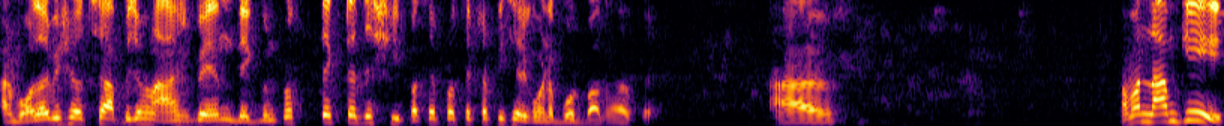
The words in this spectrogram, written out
আর মজার বিষয় হচ্ছে আপনি যখন আসবেন, দেখবেন প্রত্যেকটা যে শিপ আছে, প্রত্যেকটা পিছিয়ে এরকম একটা বোট বাঁধা আছে। আর আমার নাম কি?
